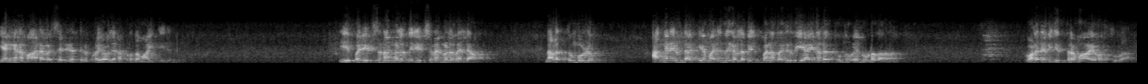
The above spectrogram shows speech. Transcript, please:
എങ്ങനെ മാനവ ശരീരത്തിന് പ്രയോജനപ്രദമായി തീരുന്നു ഈ പരീക്ഷണങ്ങളും നിരീക്ഷണങ്ങളും എല്ലാം നടത്തുമ്പോഴും അങ്ങനെ ഉണ്ടാക്കിയ മരുന്നുകളുടെ വിൽപ്പന തകൃതിയായി നടക്കുന്നു എന്നുള്ളതാണ് വളരെ വിചിത്രമായ വസ്തുത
